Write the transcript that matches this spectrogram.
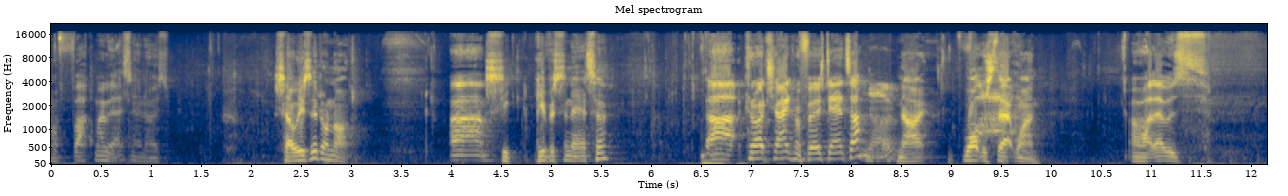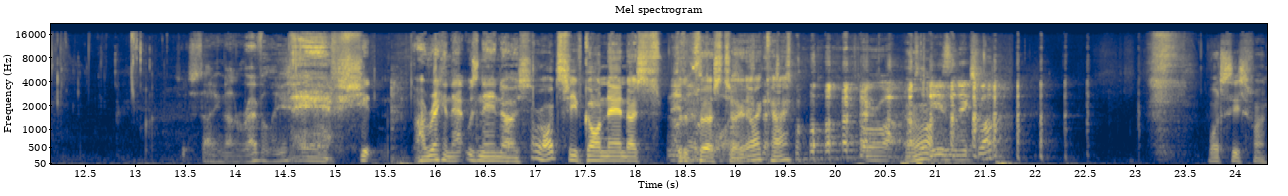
Oh, fuck. Maybe that's Nando's. So is it or not? Um, So give us an answer. uh, can I change my first answer? No, No. What was that one? All right, that was. it's starting to unravel here. Yeah, shit. I reckon that was Nando's. All right. So you've gone Nando's for the Nando's first two. twice. Okay. All right. So here's the next one. What's this one?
